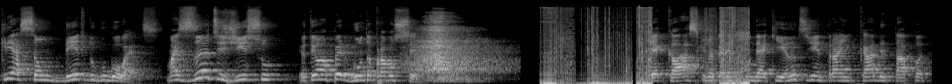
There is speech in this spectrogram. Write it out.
criação dentro do Google Ads. Mas antes disso, eu tenho uma pergunta para você. Que é clássica, eu já quero responder aqui antes de entrar em cada etapa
